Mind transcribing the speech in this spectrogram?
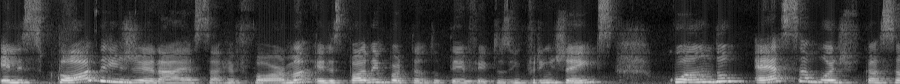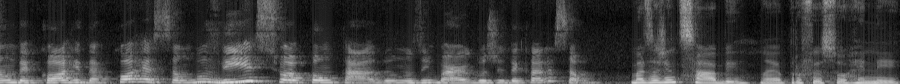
eles podem gerar essa reforma, eles podem, portanto, ter efeitos infringentes, quando essa modificação decorre da correção do vício apontado nos embargos de declaração. Mas a gente sabe, né, professor René,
